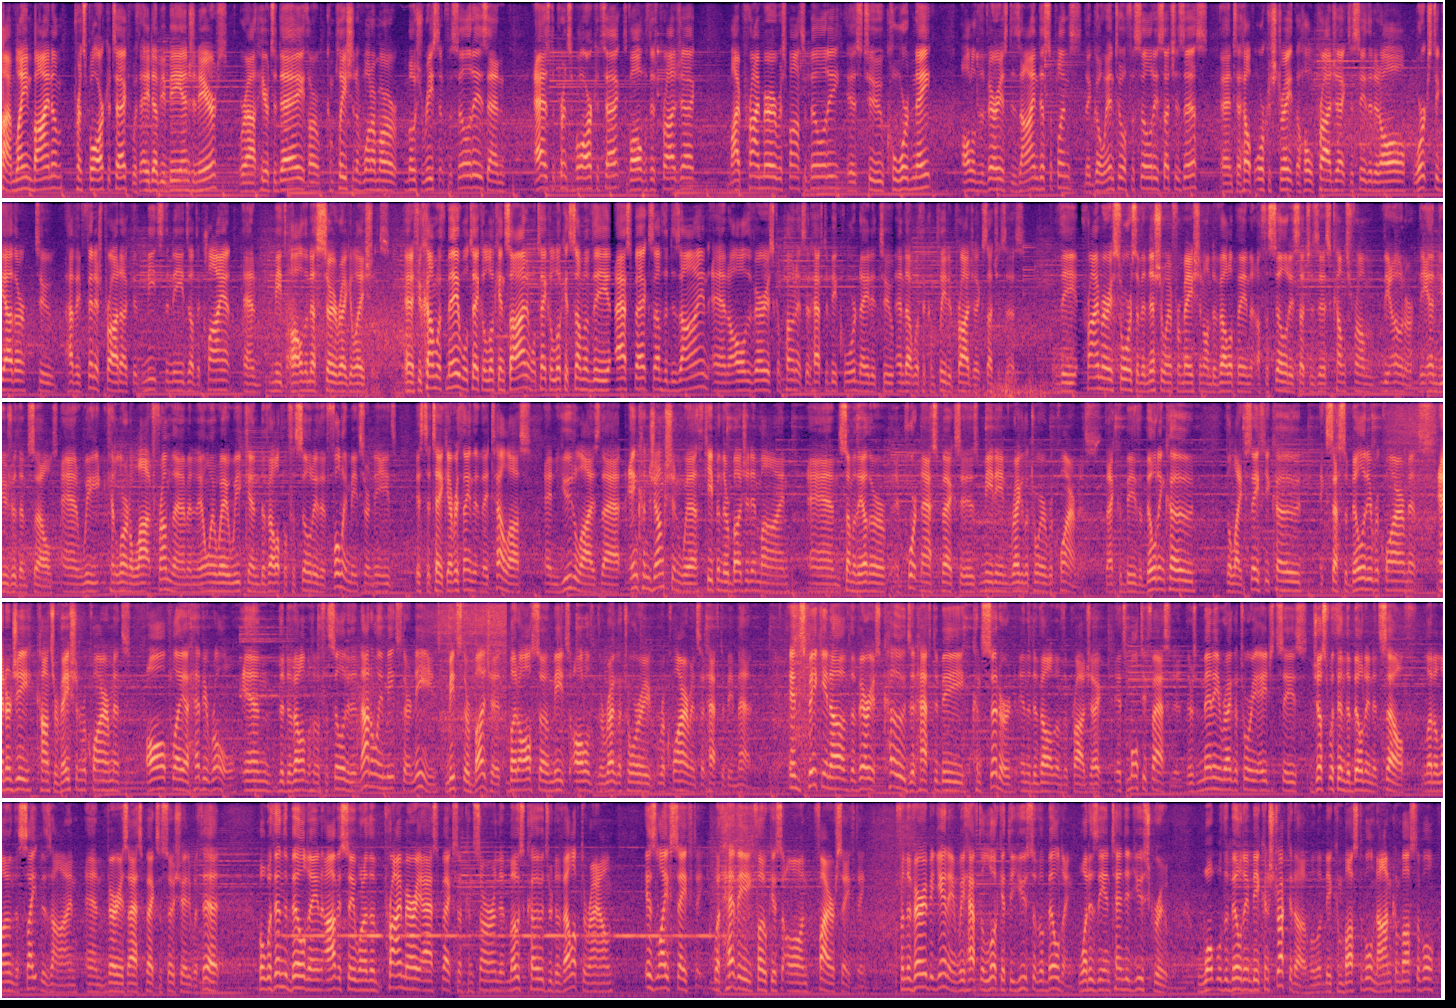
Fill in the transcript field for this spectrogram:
Hi, I'm Layne Bynum, Principal Architect with AWB Engineers. We're out here today for completion of one of our most recent facilities and as the Principal Architect involved with this project, my primary responsibility is to coordinate all of the various design disciplines that go into a facility such as this and to help orchestrate the whole project to see that it all works together to have a finished product that meets the needs of the client and meets all the necessary regulations. And if you come with me, we'll take a look inside and we'll take a look at some of the aspects of the design and all the various components that have to be coordinated to end up with a completed project such as this. The primary source of initial information on developing a facility such as this comes from the owner, the end user themselves, and we can learn a lot from them and the only way we can develop a facility that fully meets their needs is to take everything that they tell us and utilize that in conjunction with keeping their budget in mind and some of the other important aspects is meeting regulatory requirements. That could be the building code, the life safety code, accessibility requirements, energy conservation requirements, all play a heavy role in the development of a facility that not only meets their needs, meets their budget, but also meets all of the regulatory requirements that have to be met. In speaking of the various codes that have to be considered in the development of the project, it's multifaceted. There's many regulatory agencies just within the building itself, let alone the site design and various aspects associated with it. But within the building, obviously one of the primary aspects of concern that most codes are developed around is life safety, with heavy focus on fire safety. From the very beginning, we have to look at the use of a building. What is the intended use group? What will the building be constructed of? Will it be combustible, non-combustible?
